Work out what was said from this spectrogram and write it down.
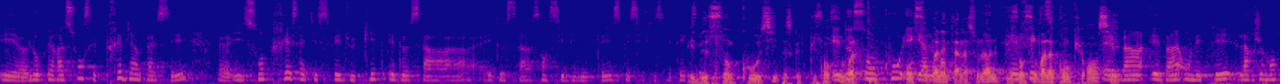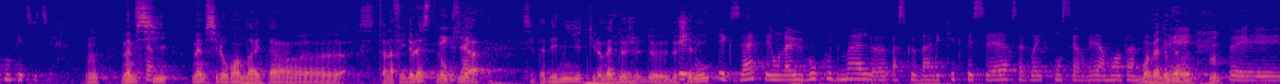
Et euh, l'opération s'est très bien passée. Euh, ils sont très satisfaits du kit et de sa, et de sa sensibilité, spécificité, etc. Et de son coût aussi, parce que plus on s'ouvre à l'international, plus on s'ouvre à la concurrence. Eh et, ben, et ben, on était largement compétitif. Hum. Même, si, même si le Rwanda est, c'est en Afrique de l'Est, donc il y a c'est à des milliers de kilomètres de, chez nous. Exact, et on a eu beaucoup de mal euh, parce que ben, les kits PCR, ça doit être conservé à moins 20 degrés. Hum. Et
